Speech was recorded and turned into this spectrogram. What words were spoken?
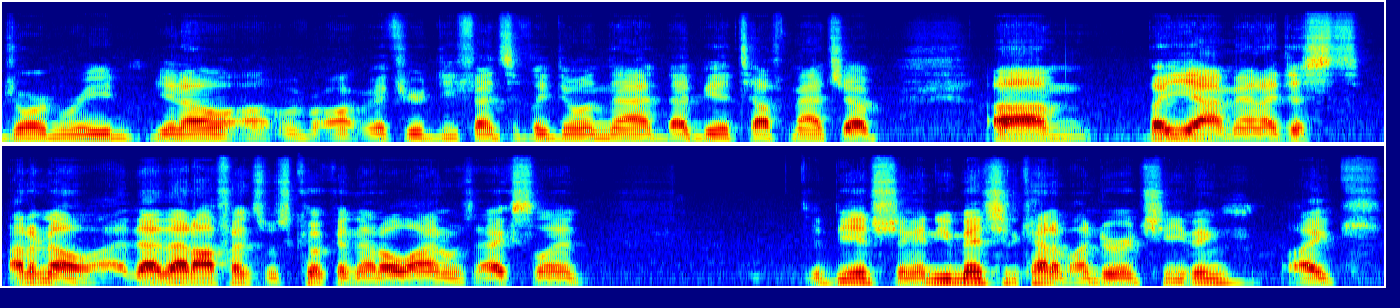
Jordan Reed? You know, uh, if you're defensively doing that, that'd be a tough matchup. Um, but yeah, man, I just I don't know that that offense was cooking. That O line was excellent it'd be interesting. And you mentioned kind of underachieving, like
